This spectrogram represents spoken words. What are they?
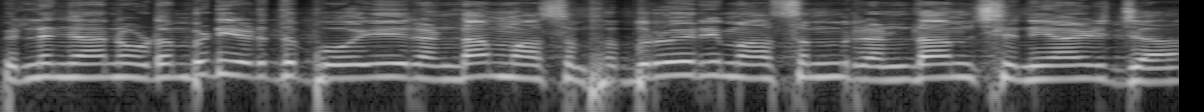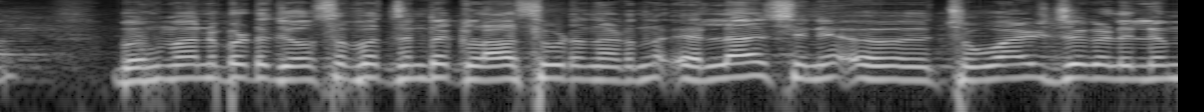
പിന്നെ ഞാൻ ഉടമ്പടി എടുത്ത് പോയി രണ്ടാം മാസം ഫെബ്രുവരി മാസം രണ്ടാം ശനിയാഴ്ച ബഹുമാനപ്പെട്ട ജോസഫ് അച്ഛന്റെ ക്ലാസ് ഇവിടെ നടന്ന് എല്ലാ ശനി ചൊവ്വാഴ്ചകളിലും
